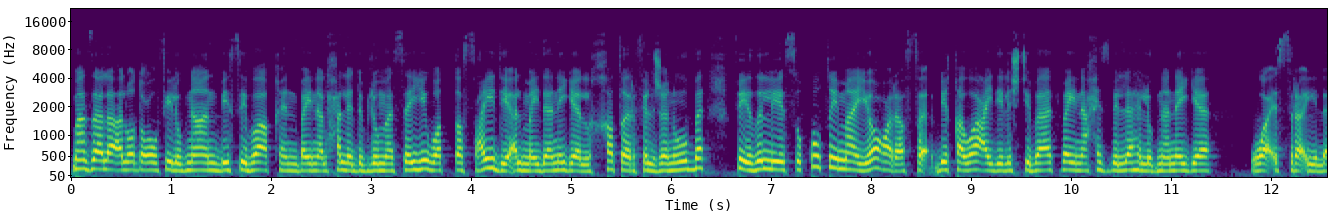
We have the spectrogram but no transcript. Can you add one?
ما زال الوضع في لبنان بسباق بين الحل الدبلوماسي والتصعيد الميداني الخطر في الجنوب في ظل سقوط ما يعرف بقواعد الاشتباك بين حزب الله اللبناني وإسرائيل.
